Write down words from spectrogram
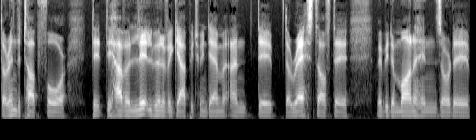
they're in the top four. They they have a little bit of a gap between them and the the rest of the maybe the Monaghans or the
